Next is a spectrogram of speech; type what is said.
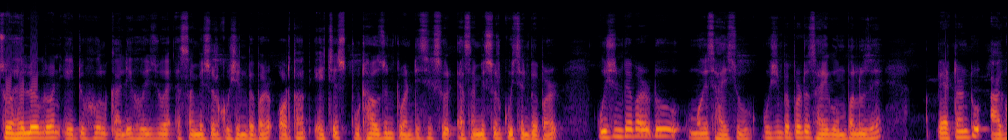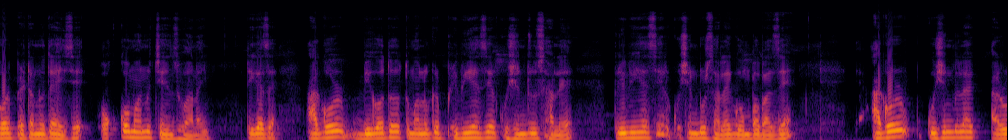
চ' হেল্ল' এভৰিৱান এইটো হ'ল কালি হৈ যোৱা এছামিছৰ কুৱেশ্যন পেপাৰ অৰ্থাৎ H S two thousand twenty ছিক্সৰ এছামিছৰ কুৱেশ্যন পেপাৰ কুৱেশ্যন পেপাৰটো মই চাইছোঁ কুৱেশ্যন পেপাৰটো চাই গম পালোঁ যে পেটাৰ্ণটো আগৰ পেটাৰ্ণতে আহিছে অকণমানো চেঞ্জ হোৱা নাই। ঠিক আছে, আগৰ বিগত তোমালোকে প্ৰিভিয়াছ ইয়াৰ কুৱেশ্যনটো চালে প্ৰিভিয়াছ ইয়াৰ কুৱেশ্যনবোৰ চালে গম পাবা যে আগৰ কুৱেশ্যনবিলাক আৰু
